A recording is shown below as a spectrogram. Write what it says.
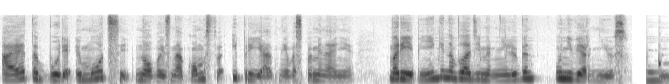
а это буря эмоций, новые знакомства и приятные воспоминания. Мария Пинигина, Владимир Нелюбин, Универ News. News.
